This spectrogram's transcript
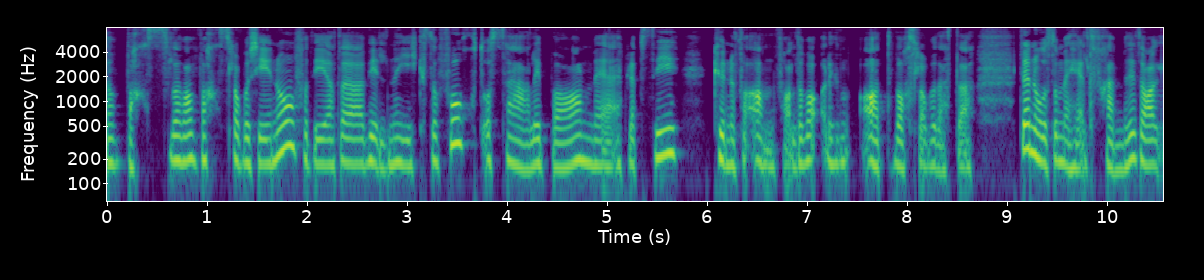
det varsler, var varsler på kino fordi at eh, bildene gikk så fort, og særlig barn med epilepsi kunne få anfall. Det var liksom advarsler på dette. Det er noe som er helt fremmed i dag.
